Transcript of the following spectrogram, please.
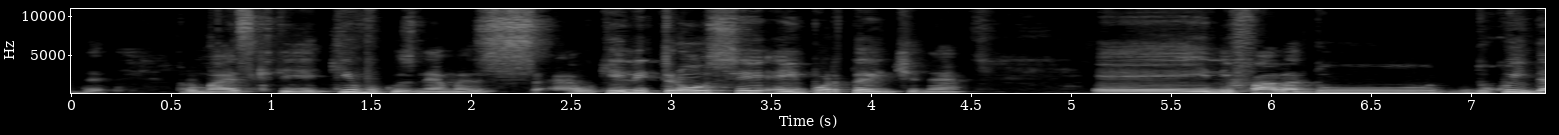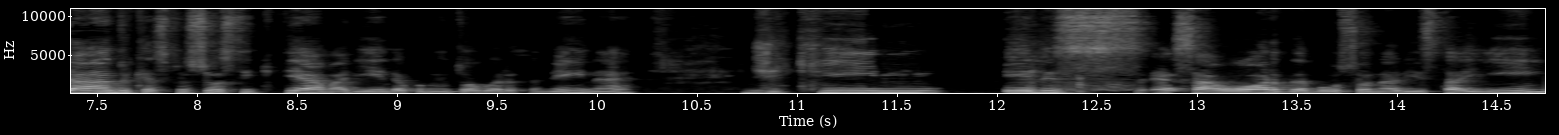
né, por mais que tenha equívocos, né, mas o que ele trouxe é importante, né, é, ele fala do, do cuidado que as pessoas têm que ter, a Maria ainda comentou agora também, né? De que eles, essa horda bolsonarista aí,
